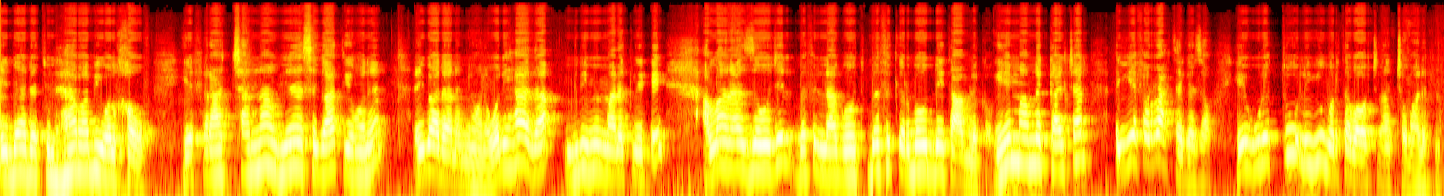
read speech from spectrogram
عبادة الهرب والخوف የፍራቻና የስጋት የሆነ ዒባዳ ነው የሚሆነው ወሊሃዛ እንግዲህ ምን ማለት ነው ይሄ አላህን አዘ ወጀል በፍላጎት በፍቅር በውዴታ አምልከው ይህም ማምለክ ካልቻል እየፈራህ ተገዛው ይሄ ሁለቱ ልዩ መርተባዎች ናቸው ማለት ነው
